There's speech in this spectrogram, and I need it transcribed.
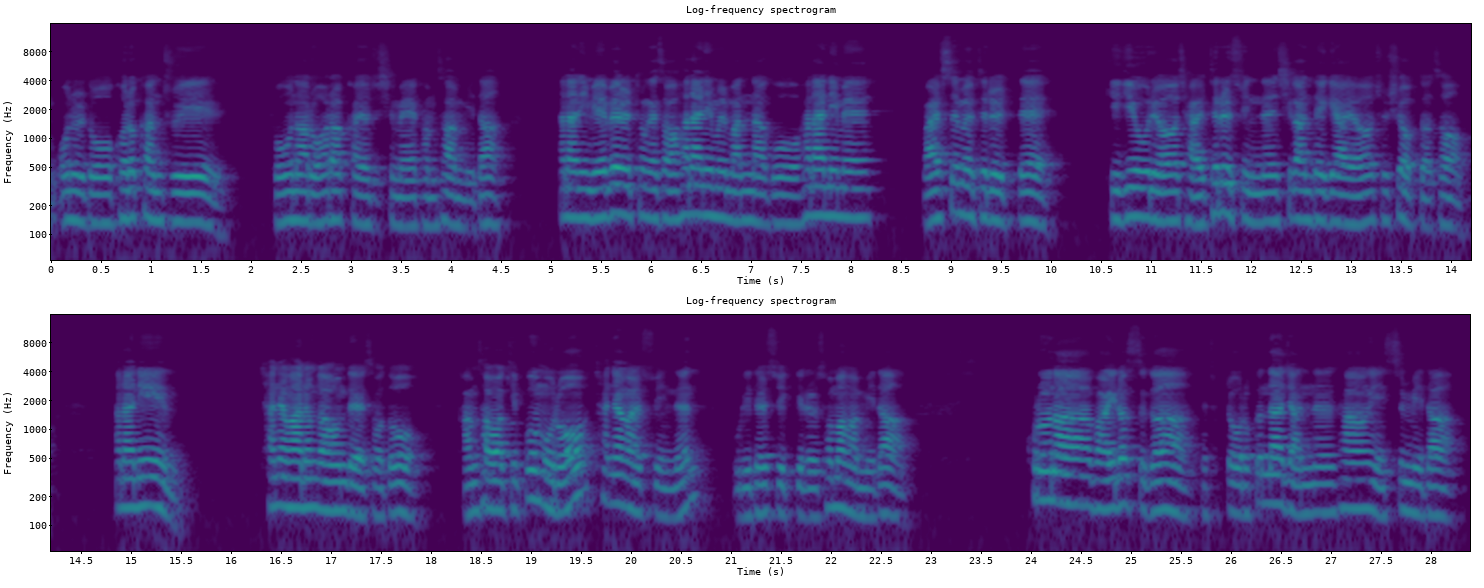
하나님, 오늘도 거룩한 주일 좋은 하루 허락하여 주심에 감사합니다. 하나님 예배를 통해서 하나님을 만나고 하나님의 말씀을 들을 때 귀 기울여 잘 들을 수 있는 시간 되게 하여 주시옵소서. 하나님, 찬양하는 가운데에서도 감사와 기쁨으로 찬양할 수 있는 우리 될 수 있기를 소망합니다. 코로나 바이러스가 계속적으로 끝나지 않는 상황에 있습니다.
